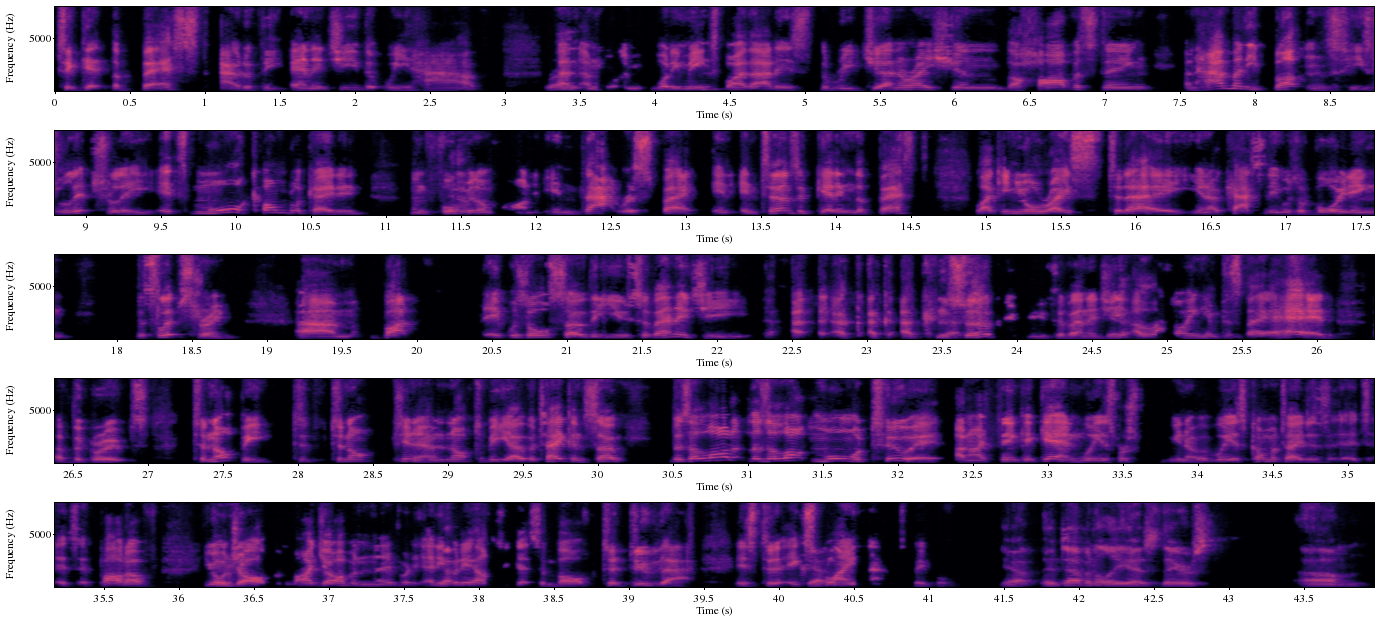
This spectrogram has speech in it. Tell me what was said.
to get the best out of the energy that we have." Right. And, and what he- means by that is the regeneration, the harvesting, and how many buttons he's literally. It's more complicated than Formula One in that respect. In in terms of getting the best, like in your race today, you know, Cassidy was avoiding the slipstream, um, but it was also the use of energy, a, a, a, conservative use of energy, Yeah. allowing him to stay ahead of the groups to not be to, to not you know not to be overtaken. So there's a lot there's a lot more to it. And i think again we as you know we as commentators it's it's a part of your mm. job my job and anybody anybody else who gets involved to do that is to explain that to people. Yeah it definitely is. There's um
